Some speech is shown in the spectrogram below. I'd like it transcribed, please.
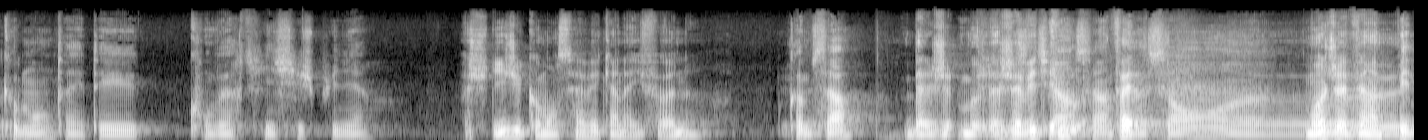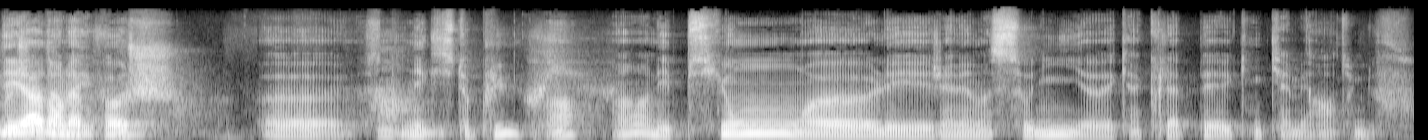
Comment t'as été converti, si je puis dire? Je te dis, j'ai commencé avec un iPhone. Comme ça? Ben, j'avais tout. En fait, Moi, j'avais un PDA dans la poche, euh, ce qui n'existe plus. hein, hein, les pions, euh, les... j'avais même un Sony avec un clapet, avec une caméra, un truc de fou.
